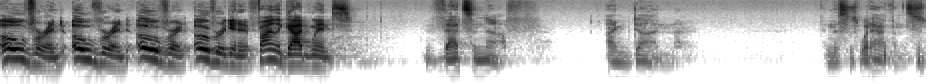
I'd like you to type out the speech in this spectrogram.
Over and over and over and over again. And finally, God went, That's enough. I'm done. And this is what happens.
